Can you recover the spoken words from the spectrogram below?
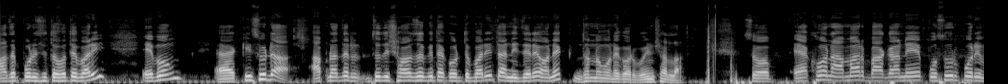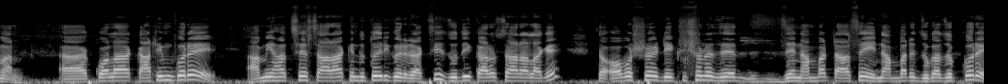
মাঝে পরিচিত হতে পারি এবং কিছুটা আপনাদের যদি সহযোগিতা করতে পারি তা নিজেরে অনেক ধন্য মনে করব, ইনশাল্লাহ। সো এখন আমার বাগানে প্রচুর পরিমাণ কলা কাটিং করে আমি হচ্ছে চারা কিন্তু তৈরি করে রাখছি। যদি কারও চারা লাগে, তো অবশ্যই ডিসক্রিপশনে যে যে নাম্বারটা আছে, এই নাম্বারে যোগাযোগ করে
